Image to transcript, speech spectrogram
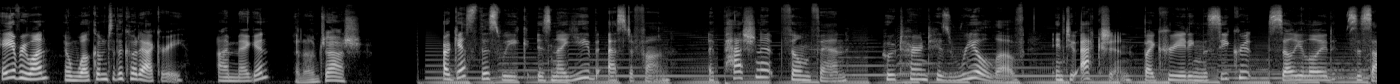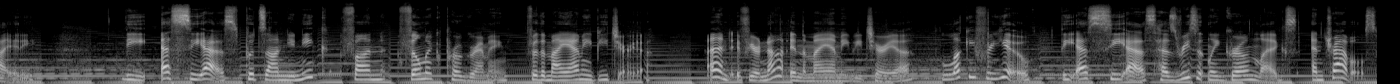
Hey everyone, and welcome to the Kodakery. I'm Megan. And I'm Josh. Our guest this week is Nayib Estefan, a passionate film fan who turned his real love into action by creating the Secret Celluloid Society. The SCS puts on unique, fun, filmic programming for the Miami Beach area. And if you're not in the Miami Beach area, lucky for you, the SCS has recently grown legs and travels.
